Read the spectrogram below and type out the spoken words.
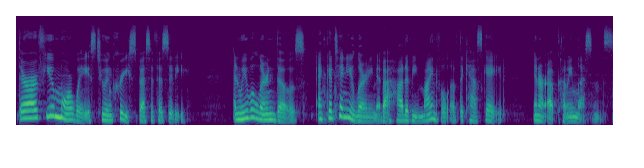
There are a few more ways to increase specificity, and we will learn those and continue learning about how to be mindful of the cascade in our upcoming lessons.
